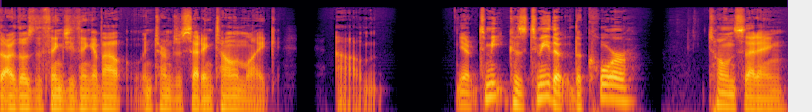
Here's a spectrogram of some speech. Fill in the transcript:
are those the things you think about in terms of setting tone? Like, um, you know, to me, because to me, the the core tone setting,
